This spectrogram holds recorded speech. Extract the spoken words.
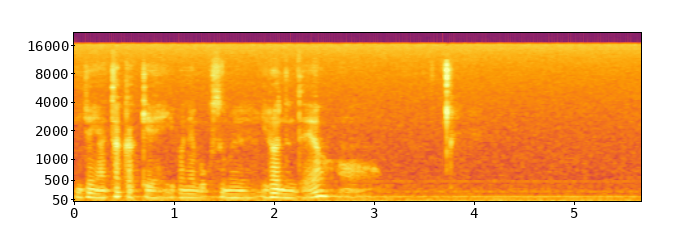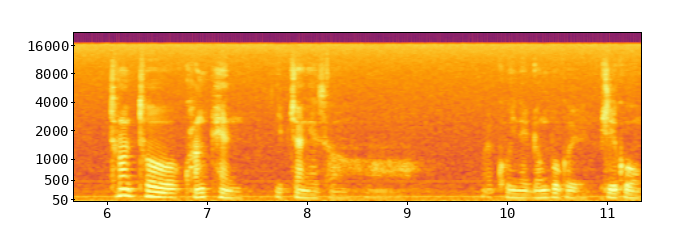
굉장히 안타깝게 이번에 목숨을 잃었는데요. 어, 토론토 광팬 입장에서 어, 고인의 명복을 빌고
